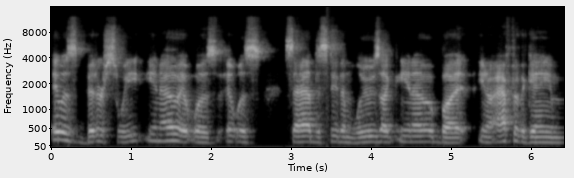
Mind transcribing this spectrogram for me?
it was bittersweet you know it was it was sad to see them lose like you know but you know after the game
